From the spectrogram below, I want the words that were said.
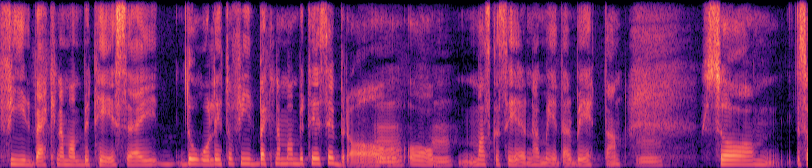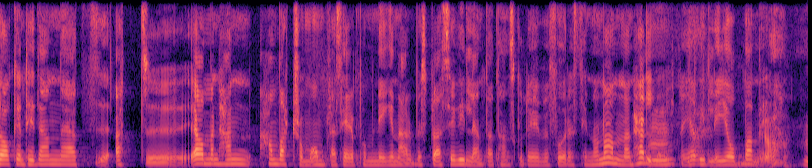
feedback när man beter sig dåligt och feedback när man beter sig bra. Mm. Och, och man ska se den här medarbetaren. Så mm, saken till den är att, att eh, ja, men han, han vart som omplacerad på min egen arbetsplats. Jag ville inte att han skulle överföras till någon annan heller. Mm. Utan jag ville jobba med det.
